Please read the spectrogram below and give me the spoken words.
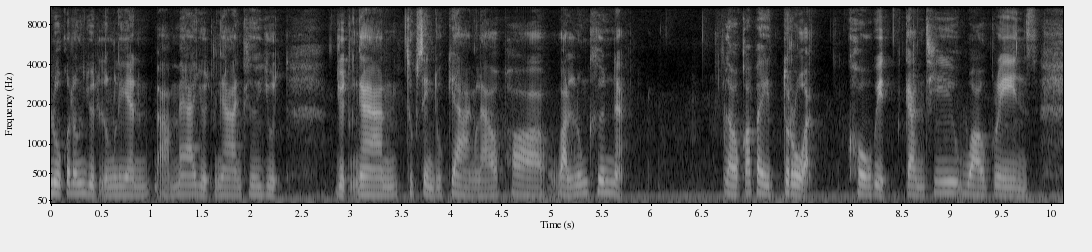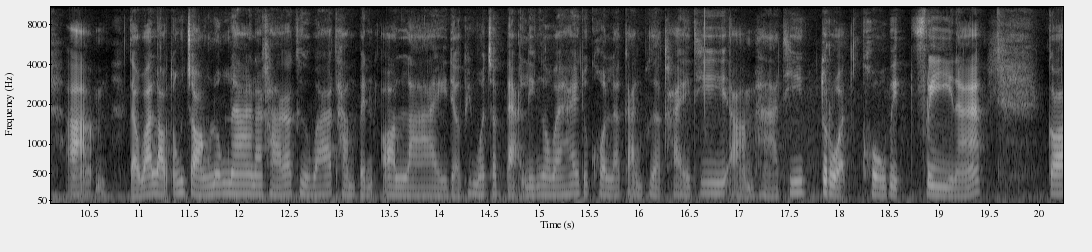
ลูกก็ต้องหยุดโรงเรียนแม่หยุดงานคือหยุดหยุดงานทุกสิ่งทุกอย่างแล้วพอวันรุ่งขึ้นเนี่ยเราก็ไปตรวจโควิดกันที่ Walgreens แต่ว่าเราต้องจองล่วงหน้านะคะ ก็คือว่าทำเป็นออนไลน์ เดี๋ยวพี่มดจะแปะลิงก์เอาไว้ให้ทุกคนแล้วกันเผื่อใครที่หาที่ตรวจโควิดฟรีนะ ก็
